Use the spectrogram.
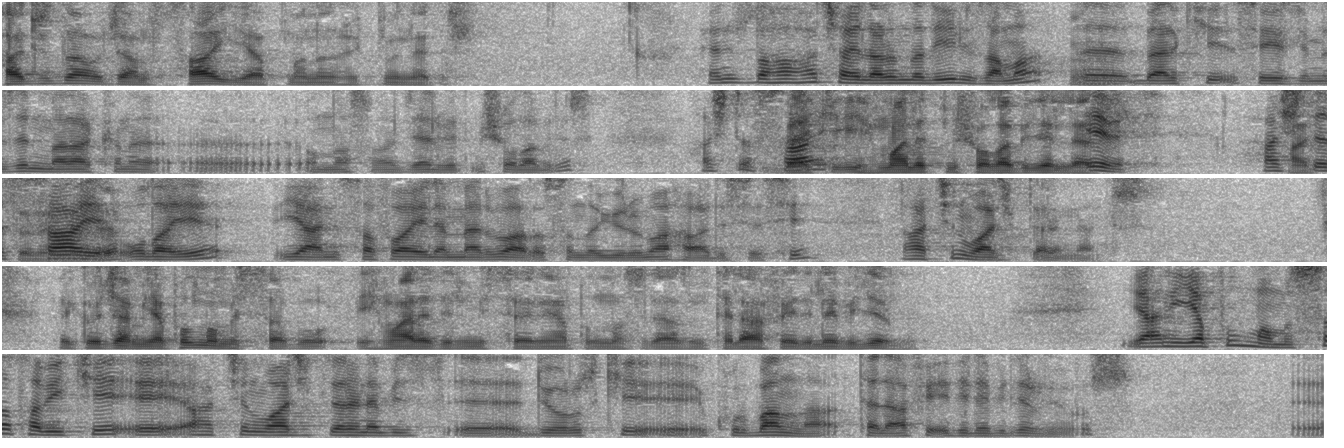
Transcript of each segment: Hacda hocam say yapmanın hükmü nedir? Henüz daha haç aylarında değiliz ama e, belki seyircimizin merakını e, ondan sonra celbetmiş olabilir. Haçta say, Belki ihmal etmiş olabilirler. evet. Haçta döneminde. olayı yani Safa ile Merve arasında yürüme hadisesi haccın vaciplerindendir. Peki hocam yapılmamışsa bu ihmal edilmişse ne yapılması lazım? Telafi edilebilir mi? Yani yapılmamışsa tabii ki e, haccın vaciplerine biz e, diyoruz ki e, kurbanla telafi edilebilir diyoruz. E,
